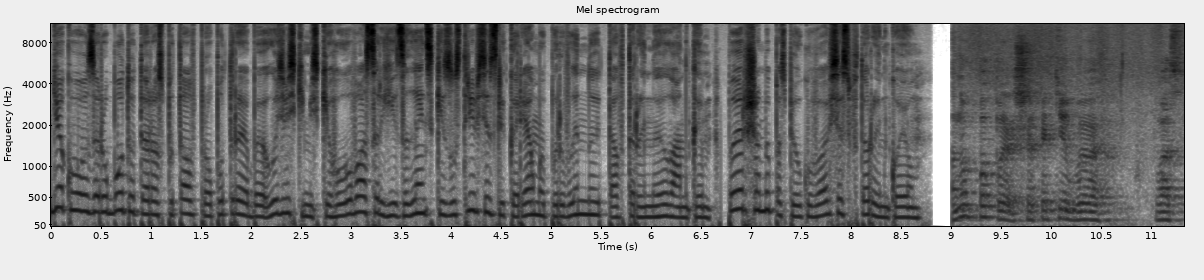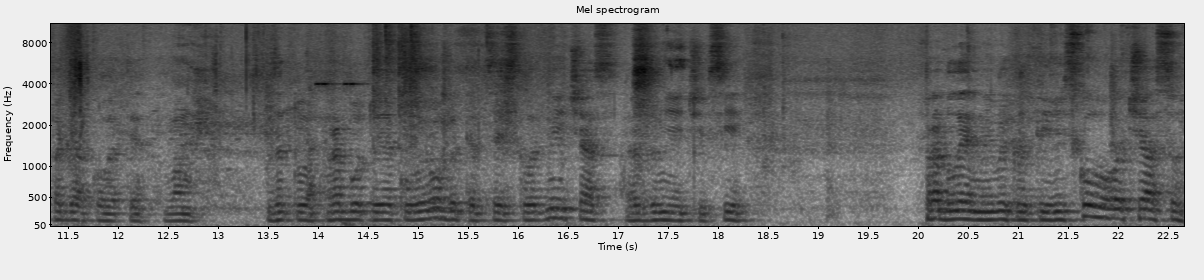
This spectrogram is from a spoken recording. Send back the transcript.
Подякував за роботу та розпитав про потреби. Лозівський міський голова Сергій Зеленський зустрівся з лікарями первинної та вторинної ланки. Першими поспілкувався з вторинкою. Ну, по-перше, хотів би вас подякувати вам за ту роботу, яку ви робите в цей складний час, розуміючи всі проблеми і виклики військового часу.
